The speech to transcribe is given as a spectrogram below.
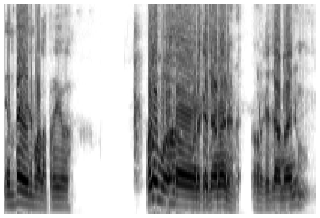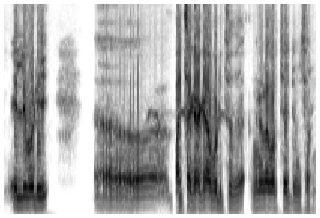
എന്താ ഇതിന് വളപ്രയോഗം? വളം ഉണക്കച്ചാണാനാണ് ഉണക്കച്ചാണാനും എല്ലുപൊടി പച്ചക്കക്ക പൊടിച്ചത്. അങ്ങനെയുള്ള കുറച്ച് ഐറ്റംസ് ആണ്.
